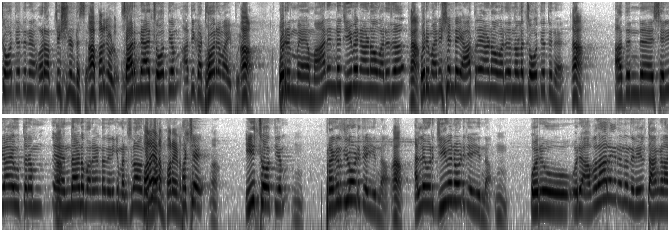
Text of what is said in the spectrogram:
ചോദ്യത്തിന് ഒരു ഒബ്ജക്ഷൻ ഉണ്ട് ആ, പറഞ്ഞോളൂ. സാറിന്റെ ആ ചോദ്യം അതികഠോരമായി പോയി. ഒരു മാനിന്റെ ജീവനാണോ വലുത്? ഒരു മനുഷ്യന്റെ യാത്രയാണോ വലുത് എന്നുള്ള ചോദ്യത്തിന് അതിന്റെ ശരിയായ ഉത്തരം എന്താണ് പറയേണ്ടത് എനിക്ക് മനസ്സിലാവുന്നില്ല. പറയണം, പക്ഷേ ഈ ചോദ്യം പ്രകൃതിയോട് ചെയ്യുന്ന. അല്ലെ ഒരു ജീവനോട് ചെയ്യുന്ന ഒരു ഒരു അവതാരകൻ എന്ന നിലയിൽ താങ്കൾ ആ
